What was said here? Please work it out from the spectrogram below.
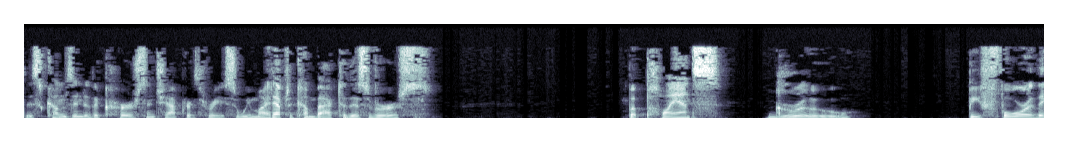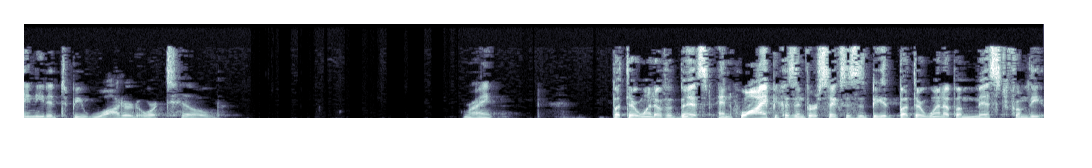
This comes into the curse in chapter 3, so we might have to come back to this verse. But plants grew before they needed to be watered or tilled right? But there went up a mist. And why? Because in verse 6 it says, But there went up a mist from the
